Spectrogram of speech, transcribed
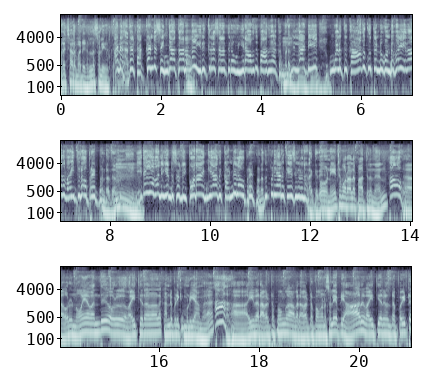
பிரச்சார மேடுகள்ல சொல்லியிருக்கு ஆனா அதை டக்குன்னு செஞ்சா தானே இருக்கிற சனத்துல உயிராவது பாதுகாக்கப்படும். இல்லாட்டி உங்களுக்கு காது குத்தண்டு கொண்டு போய் ஏதாவது வயிற்றுல ஆபரேட் பண்றதும் இதய வலி என்று சொல்லி போனா எங்கேயாவது கண்ணுல ஆபரேட் பண்றது. இப்படியான கேசுகள் நடக்குது. ஓ நேற்று ஆளை பார்த்திருந்தேன். ஒரு நோயை வந்து ஒரு வைத்தியரால கண்டுபிடிக்க முடியாம இவர் அவர்கிட்ட போங்க அவர் அவர்கிட்ட போங்கன்னு சொல்லி அப்படி ஆறு வைத்தியர்கள்ட்ட போயிட்டு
